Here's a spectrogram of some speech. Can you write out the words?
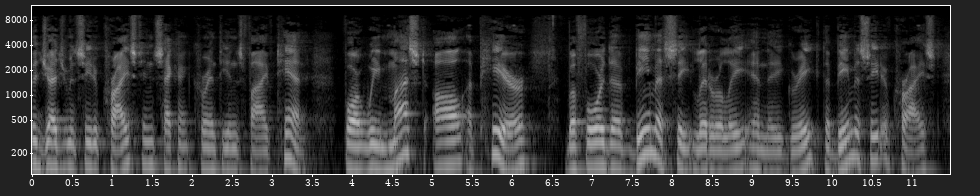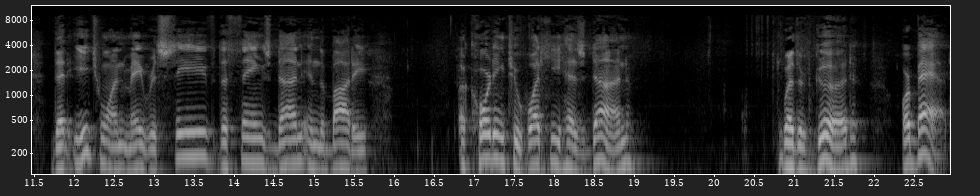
the judgment seat of Christ in 2 Corinthians 5:10. For we must all appear before the Bema seat, literally in the Greek, the Bema seat of Christ, that each one may receive the things done in the body according to what he has done, whether good or bad.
